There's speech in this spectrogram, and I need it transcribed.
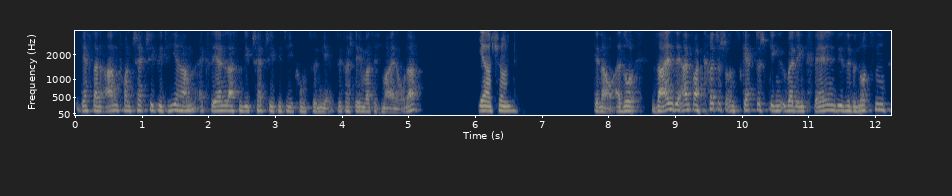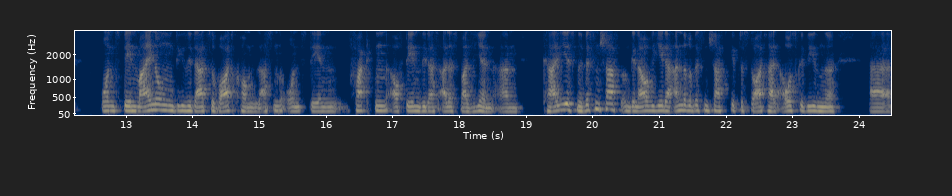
gestern Abend von ChatGPT haben erklären lassen, wie ChatGPT funktioniert. Sie verstehen, was ich meine, oder? Ja, schon. Genau, also seien Sie einfach kritisch und skeptisch gegenüber den Quellen, die Sie benutzen und den Meinungen, die Sie da zu Wort kommen lassen und den Fakten, auf denen Sie das alles basieren. Ähm, KI ist eine Wissenschaft und genau wie jede andere Wissenschaft gibt es dort halt ausgewiesene äh,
